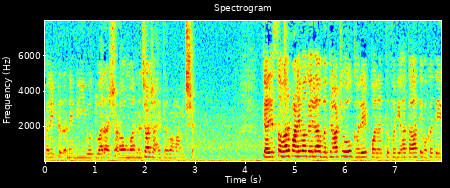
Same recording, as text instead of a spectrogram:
કલેક્ટર અને ડીઈઓ દ્વારા શાળાઓમાં રજા જાહેર કરવામાં આવી છે. ત્યારે સવાર પાણીમાં ગયેલા વિદ્યાર્થીઓ ઘરે પરત ફર્યા હતા. તે વખતે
